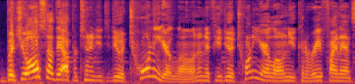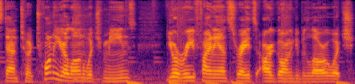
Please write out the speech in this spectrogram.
But you also have the opportunity to do a 20 year loan. And if you do a 20 year loan, you can refinance down to a 20 year loan, which means your refinance rates are going to be lower, which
